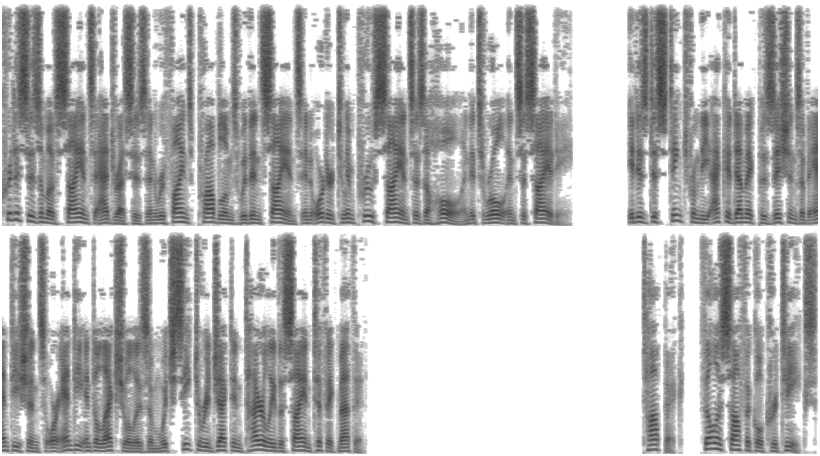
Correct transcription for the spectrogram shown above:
Criticism of science addresses and refines problems within science in order to improve science as a whole and its role in society. It is distinct from the academic positions of antiscience or anti-intellectualism which seek to reject entirely the scientific method. Philosophical critiques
